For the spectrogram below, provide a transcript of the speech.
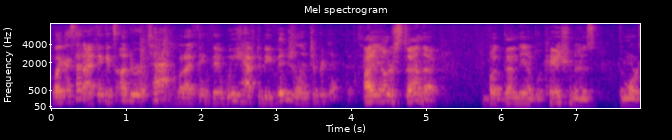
Like I said, I think it's under attack, but I think that we have to be vigilant to protect it. I understand that, but then the implication is the more,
